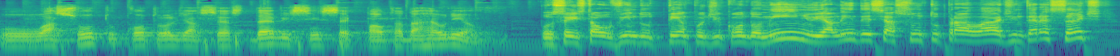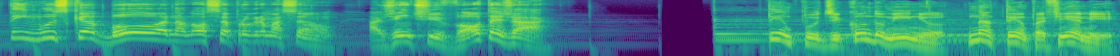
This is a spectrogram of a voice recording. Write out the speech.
o assunto controle de acesso deve sim ser pauta da reunião. Você está ouvindo o Tempo de Condomínio e além desse assunto para lá de interessante, tem música boa na nossa programação. A gente volta já. Tempo de Condomínio na Tempo FM.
